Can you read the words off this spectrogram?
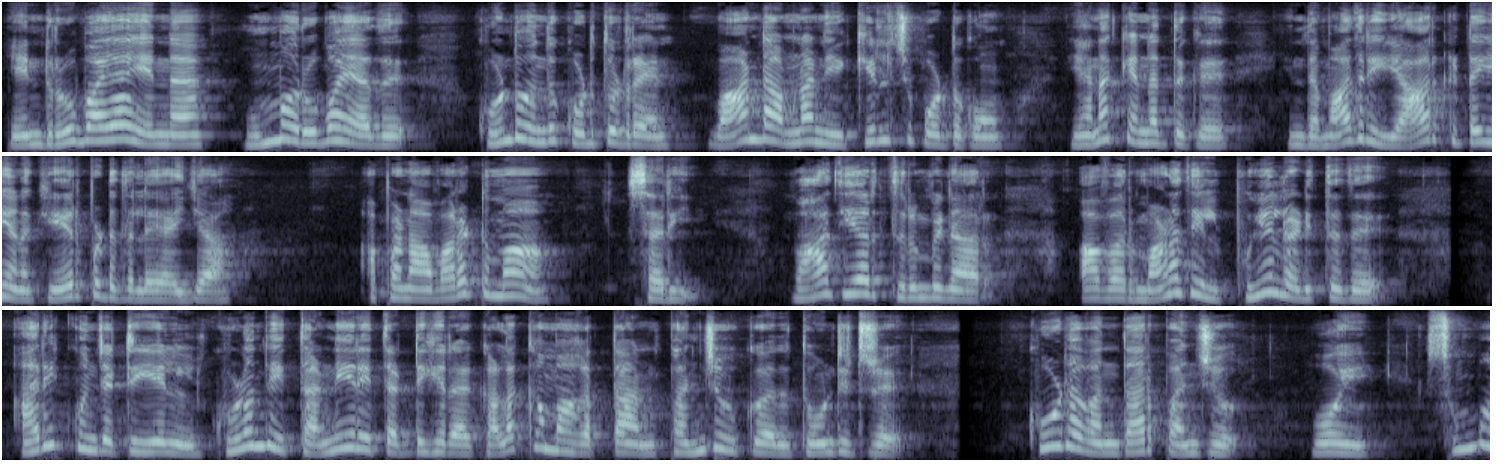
என் ரூபாயா என்ன? உம்ம ரூபாய் அது. கொண்டு வந்து கொடுத்துடுறேன். வாண்டாம்னா நீ கிழிச்சு போட்டுக்கும் எனக்கு என்னத்துக்கு? இந்த மாதிரி யார்கிட்ட எனக்கு ஏற்பட்டதில்லை ஐயா. அப்போ நான் வரட்டுமா? சரி. வாதியார் திரும்பினார். அவர் மனதில் புயல் அடித்தது. அரிக்குஞ்சட்டியில் குழந்தை தண்ணீரை தட்டுகிற கலக்கமாகத்தான் பஞ்சுவுக்கு அது தோன்றிற்று. கூட வந்தார் பஞ்சு. ஓய் சும்மா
